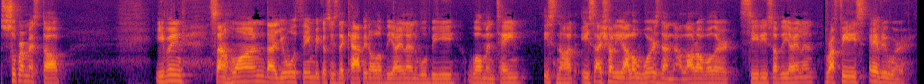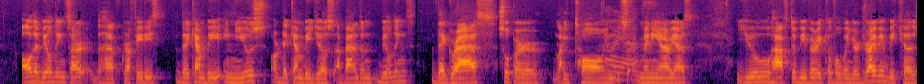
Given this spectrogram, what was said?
super messed up. Even San Juan, that you would think because it's the capital of the island, will be well maintained. It's not. It's actually a lot worse than a lot of other cities of the island. Graffitis everywhere. All the buildings are have graffitis. They can be in use or they can be just abandoned buildings. The grass super like tall oh, in Oh, yes. many areas you have to be very careful when you're driving because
